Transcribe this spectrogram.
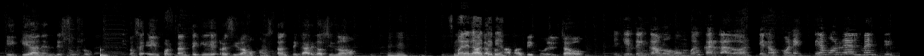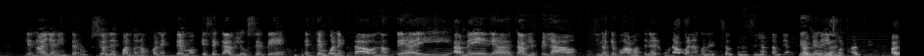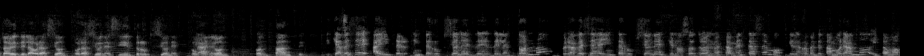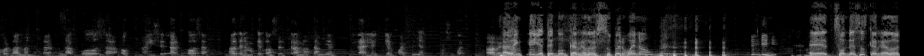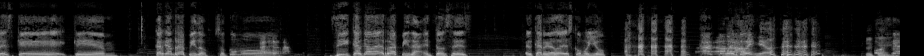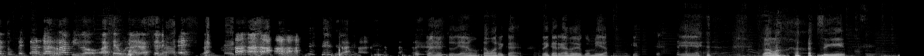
y quedan en desuso. Entonces es importante que recibamos constante carga o si no. Se muere la batería. dijo el chavo. Y que tengamos un buen cargador, que nos conectemos realmente, que no hayan interrupciones cuando nos conectemos, que ese cable USB esté en buen estado, no esté ahí a media, cables pelados, sino que podamos tener una buena conexión con el Señor también. Es También es importante. A través de la oración, oraciones sin interrupciones, comunión constante. Y que a veces hay inter- interrupciones de- del entorno, pero a veces hay interrupciones que nosotros en nuestra mente hacemos, que de repente estamos orando y estamos acordándonos de alguna cosa o que no hice tal cosa. No, tenemos que concentrarnos también y darle el tiempo al Señor, por supuesto. Amén. ¿Saben que Yo tengo un cargador súper bueno. Eh, son de esos cargadores que, que mm, cargan rápido. Son como... Carga rápido. Sí, carga rápida. Entonces, el cargador es como yo, como el Ah, dueño. O sea, tú te cargas rápido, haces una oración express. Bueno, estos días nos estamos reca- recargando de comida. Eh, vamos a seguir.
